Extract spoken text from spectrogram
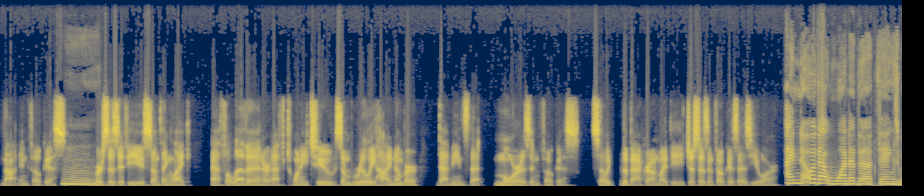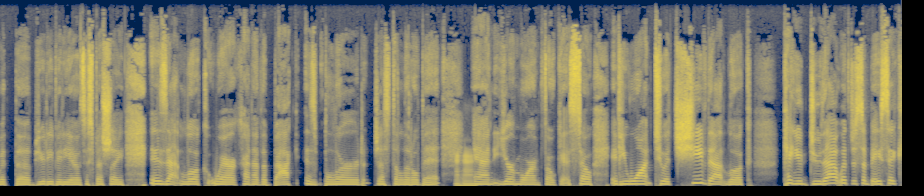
not in focus. Mm. Versus if you use something like F11 or F22, some really high number, that means that more is in focus. So the background might be just as in focus as you are. I know that one of the things with the beauty videos, especially, is that look where kind of the back is blurred just a little bit mm-hmm. and you're more in focus. So if you want to achieve that look, can you do that with just a basic?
